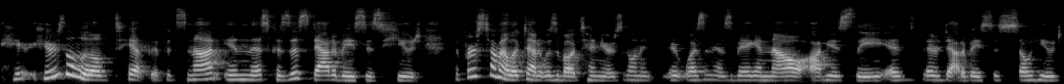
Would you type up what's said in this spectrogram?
here, here's a little tip if it's not in this because this database is huge the first time i looked at it was about 10 years ago and it, it wasn't as big and now obviously their database is so huge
